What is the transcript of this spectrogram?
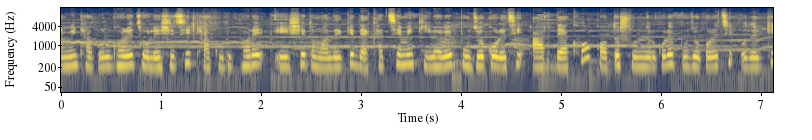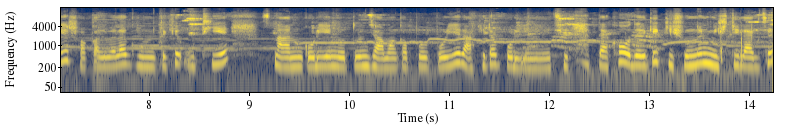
আমি ঠাকুর ঘরে চলে এসেছি। ঠাকুর ঘরে এসে তোমাদেরকে দেখাচ্ছি আমি কীভাবে পুজো করেছি। আর দেখো কত সুন্দর করে পুজো করেছি। ওদেরকে সকালবেলা ঘুম থেকে উঠিয়ে স্নান করিয়ে নতুন জামা কাপড় পরিয়ে রাখিটা পরিয়ে নিয়েছি। দেখো ওদেরকে কি সুন্দর মিষ্টি লাগছে।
